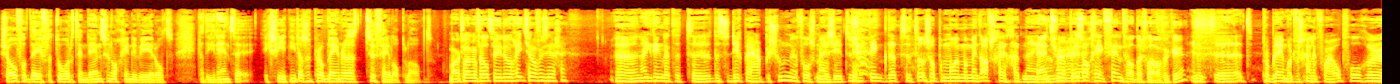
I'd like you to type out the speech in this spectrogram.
zoveel deflatoren tendensen nog in de wereld. Dat die rente, ik zie het niet als een probleem dat het te veel oploopt. Mark Langeveld, wil je er nog iets over zeggen? Uh, nou, ik denk dat, het, uh, dat ze dicht bij haar pensioen uh, volgens mij zit. Dus ik denk dat het dus op een mooi moment afscheid gaat nemen. Ja, en Trump maar, is al geen fan van haar, geloof ik. Hè? En het, het probleem wordt waarschijnlijk voor haar opvolger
